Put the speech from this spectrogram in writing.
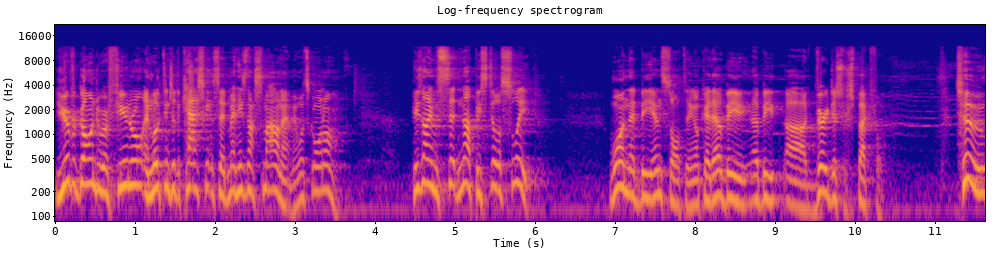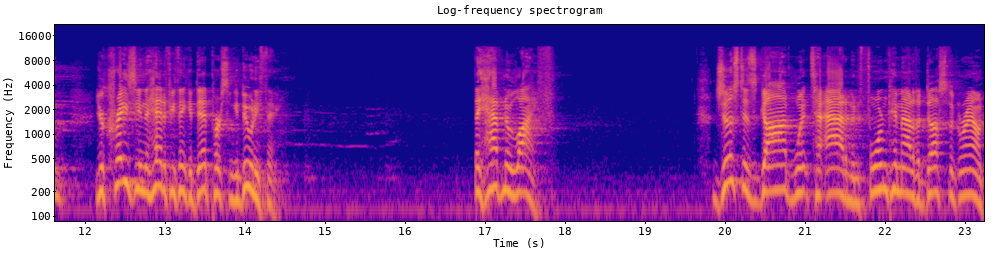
You ever gone to a funeral and looked into the casket and said, Man, he's not smiling at me. What's going on? He's not even sitting up, he's still asleep. One, that'd be insulting. Okay, that would be, that'd be uh, very disrespectful. Two, you're crazy in the head if you think a dead person can do anything. They have no life. Just as God went to Adam and formed him out of the dust of the ground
